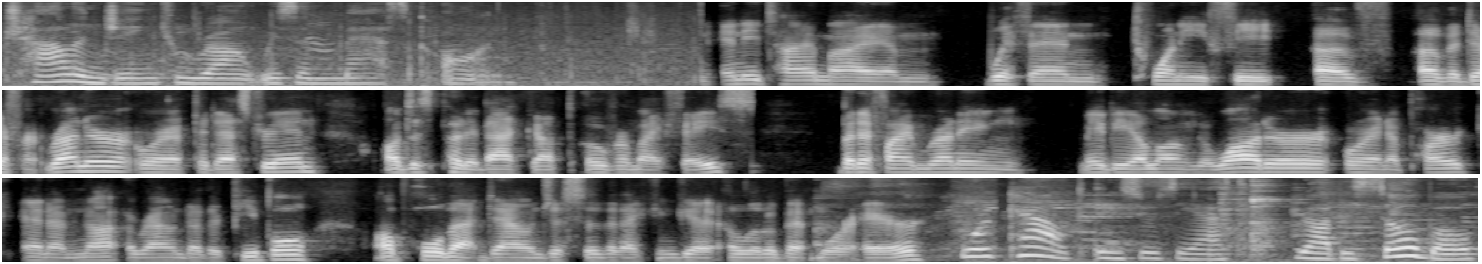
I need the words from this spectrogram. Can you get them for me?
challenging to run with a mask on. Anytime i am within 20 feet of of a different runner or a pedestrian i'll just put it back up over my face. But if i'm running maybe along the water or in a park and i'm not around other people I'll pull that down just so that I can get a little bit more air. Workout enthusiast Robbie Sobo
